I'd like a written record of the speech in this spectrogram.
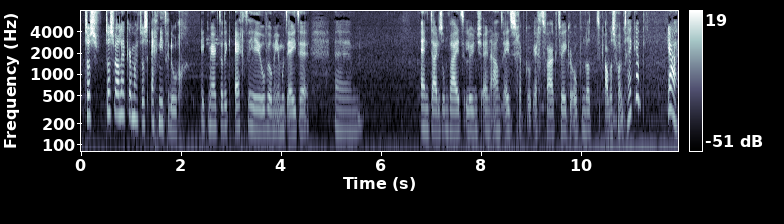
Het was, het was wel lekker, maar het was echt niet genoeg. Ik merk dat ik echt heel veel meer moet eten. Um, en tijdens ontbijt, lunch en avondeten schep ik ook echt vaak twee keer op. Omdat ik anders gewoon trek heb ja,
